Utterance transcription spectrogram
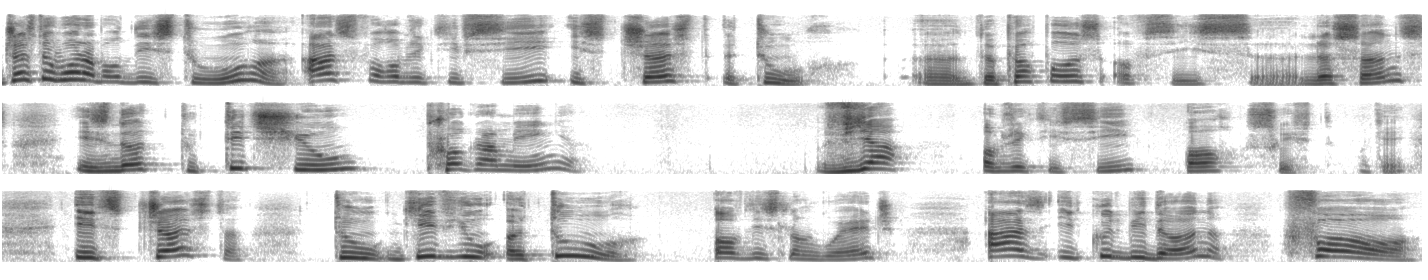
just a word about this tour. As for Objective-C, it's just a tour. Uh, the purpose of these uh, lessons is not to teach you programming via Objective-C or Swift. Okay? It's just to give you a tour of this language as it could be done for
